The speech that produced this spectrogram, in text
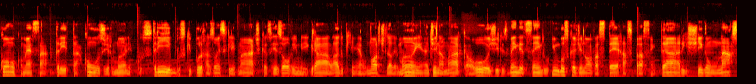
como começa a treta com os germânicos, tribos que por razões climáticas resolvem migrar lá do que é o norte da Alemanha, a Dinamarca hoje, eles vêm descendo em busca de novas terras para assentar e chegam nas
